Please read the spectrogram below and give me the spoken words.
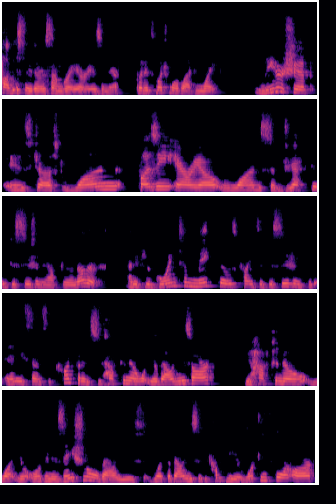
Obviously, there are some gray areas in there, but it's much more black and white. Leadership is just one fuzzy area, one subjective decision after another. And if you're going to make those kinds of decisions with any sense of confidence, you have to know what your values are. You have to know what your organizational values, what the values of the company you're working for are,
